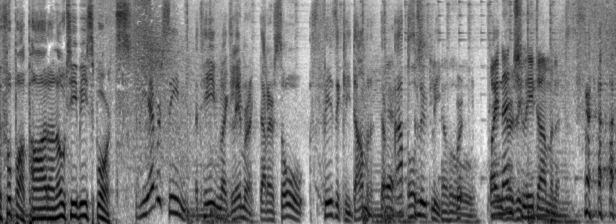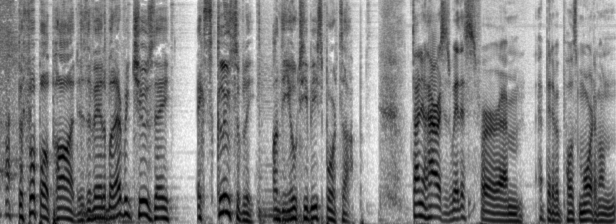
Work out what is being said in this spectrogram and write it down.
The football pod on OTB Sports. Have you ever seen a team like Limerick that are so physically dominant? They're Yeah, absolutely Oh. Financially dominant. The football pod is available every Tuesday exclusively on the OTB Sports app. Daniel Harris is with us for um, a bit of a post mortem on.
